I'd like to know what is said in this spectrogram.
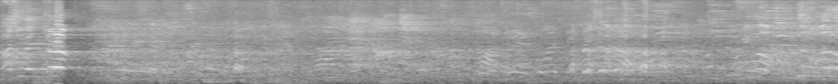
다시 왼쪽. 우리가 반대로 가라.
